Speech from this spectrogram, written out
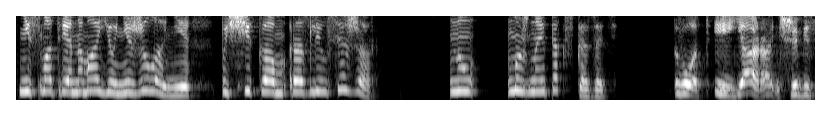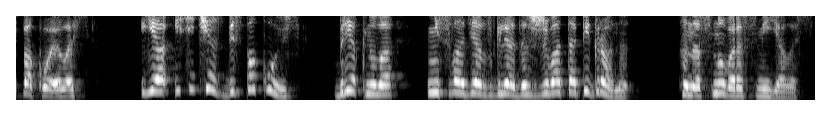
Несмотря на мое нежелание, по щекам разлился жар. Ну, можно и так сказать. «Вот и я раньше беспокоилась». «Я и сейчас беспокоюсь», – брякнула, не сводя взгляда с живота Пиграна. Она снова рассмеялась.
